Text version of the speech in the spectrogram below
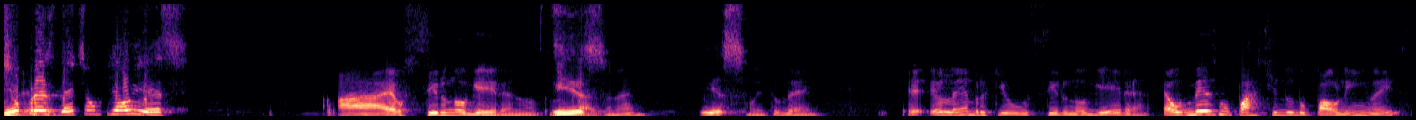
E é. o presidente é um piauiense. Ah, é o Ciro Nogueira, no, no Isso. caso, né? Isso. Muito bem. Eu lembro que o Ciro Nogueira é o mesmo partido do Paulinho, é isso?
